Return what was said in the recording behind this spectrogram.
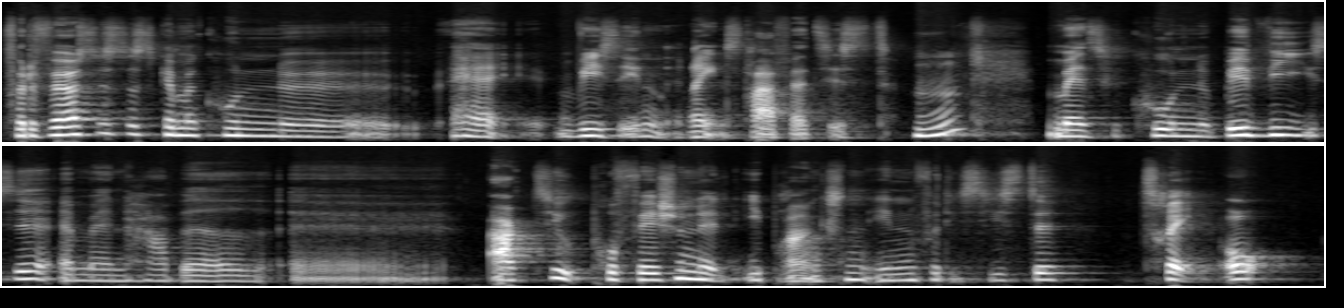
for det første, så skal man kunne øh, have, vise en ren strafattest. Mm. Man skal kunne bevise, at man har været øh, aktiv professionel i branchen inden for de sidste tre år.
